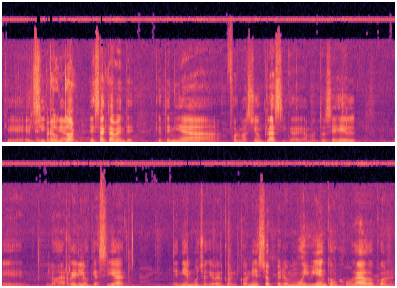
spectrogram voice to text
que él el productor. exactamente, que tenía formación clásica, digamos. Entonces él, eh, los arreglos que hacía tenían mucho que ver con, eso, pero muy bien conjugado con,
